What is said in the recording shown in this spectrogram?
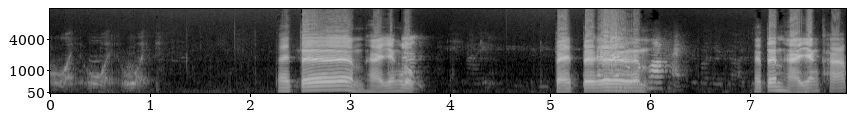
โอ้ยโอ้ยโอ้ยไตเติ้ลหายยังลูกไตเติ้ลพ่อใครไตเติ้ลหายยังครับ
